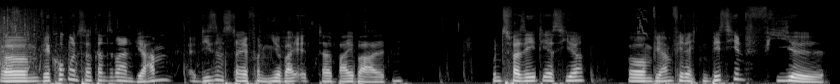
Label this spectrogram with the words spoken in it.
ähm, wir gucken uns das Ganze mal an. Wir haben diesen Style von hier weiter beibehalten. Und zwar seht ihr es hier, ähm, wir haben vielleicht ein bisschen viel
